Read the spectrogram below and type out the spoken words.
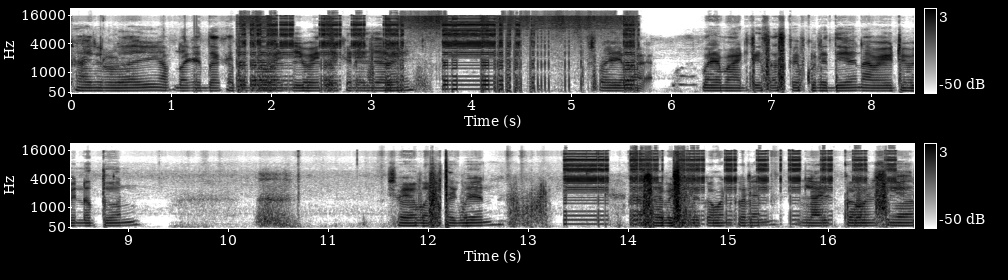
খাইরুল ভাই আপনাকে দেখাতে দেবেন ভাই দেখে নিয়ে যাবে সবাই আমার আমার আইডিটি সাবস্ক্রাইব করে দিন আমি ইউটিউবে নতুন। সবাই পাশে থাকবেন। সবাই বেশি কমেন্ট করেন লাইক কমেন্ট শেয়ার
